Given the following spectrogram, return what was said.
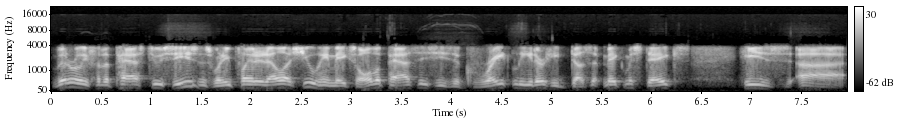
literally for the past two seasons. When he played at LSU, he makes all the passes. He's a great leader. He doesn't make mistakes. He's uh,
